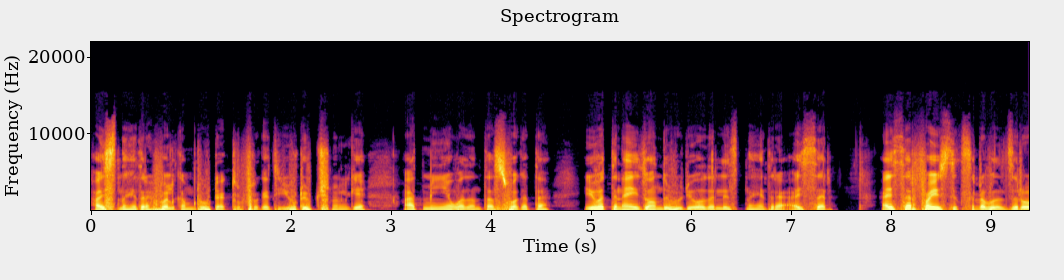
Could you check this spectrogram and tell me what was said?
ಹಾಯ್ ಸ್ನೇಹಿತರೆ welcome to tractor Pragati YouTube ಚಾನಲ್ಗೆ ಆತ್ಮೀಯವಾದಂಥ ಸ್ವಾಗತ. ಇವತ್ತಿನ ಇದೊಂದು ವಿಡಿಯೋದಲ್ಲಿ ಸ್ನೇಹಿತರೆ Eicher Eicher five six double zero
